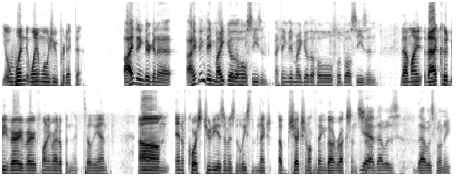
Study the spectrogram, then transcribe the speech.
When when when would you predict it? I think they're gonna. I think they might go the whole season. I think they might go the whole football season. That might that could be very very funny right up until the end. Um, and of course, Judaism is the least obnex- objectionable thing about Ruxin. So. Yeah, that was that was funny.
